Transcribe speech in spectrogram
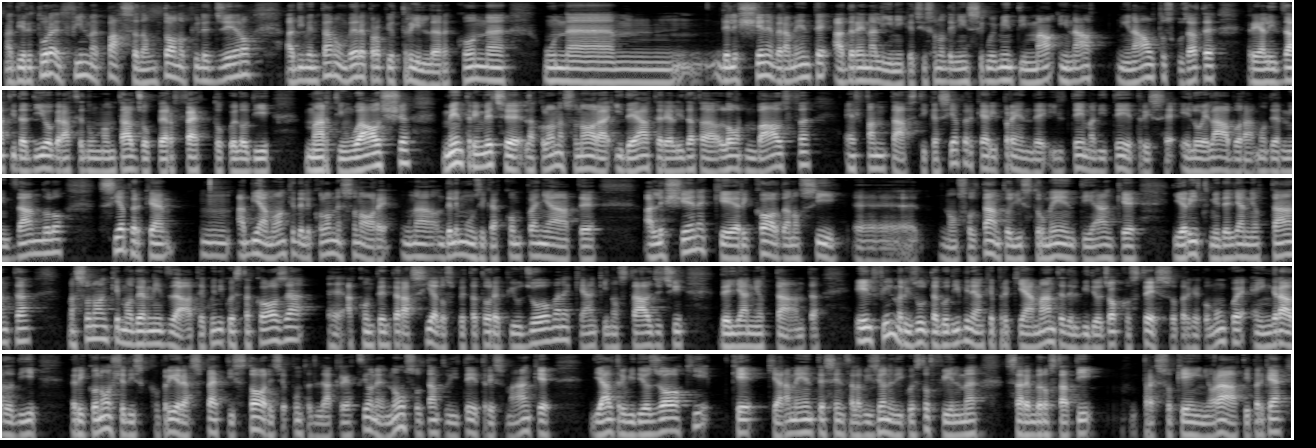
addirittura il film passa da un tono più leggero a diventare un vero e proprio thriller con un, um, delle scene veramente adrenaliniche, ci sono degli inseguimenti in, ma- in, a- in, auto, scusate, realizzati da Dio grazie ad un montaggio perfetto, quello di Martin Walsh, mentre invece la colonna sonora ideata e realizzata da Lorne Balfe è fantastica, sia perché riprende il tema di Tetris e lo elabora modernizzandolo, sia perché mh, abbiamo anche delle colonne sonore, una, delle musiche accompagnate alle scene che ricordano sì eh, non soltanto gli strumenti, anche i ritmi degli anni Ottanta, ma sono anche modernizzate, quindi questa cosa eh, accontenterà sia lo spettatore più giovane che anche i nostalgici degli anni Ottanta. E il film risulta godibile anche per chi è amante del videogioco stesso, perché comunque è in grado di riconoscere, di scoprire aspetti storici appunto della creazione non soltanto di Tetris, ma anche di altri videogiochi che chiaramente senza la visione di questo film sarebbero stati pressoché ignorati, perché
